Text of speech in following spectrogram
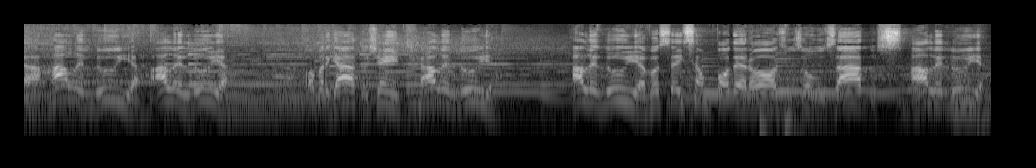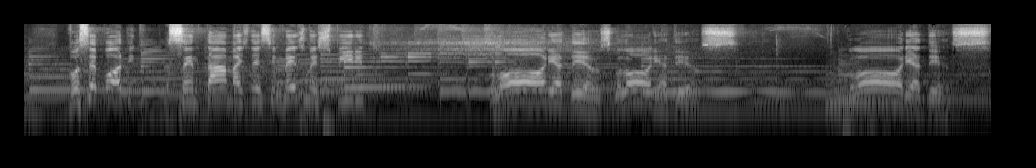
Aleluia, aleluia, aleluia. Obrigado, gente. Aleluia. Aleluia. Vocês são poderosos, ousados. Aleluia. Você pode sentar, mas nesse mesmo espírito. Glória a Deus, glória a Deus. Glória a Deus.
